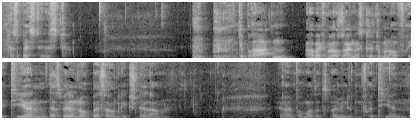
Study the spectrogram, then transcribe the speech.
Und das Beste ist gebraten, aber ich würde auch sagen, das könnte man auch frittieren. Das wäre dann noch besser und geht schneller. Ja, einfach mal so zwei Minuten frittieren.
